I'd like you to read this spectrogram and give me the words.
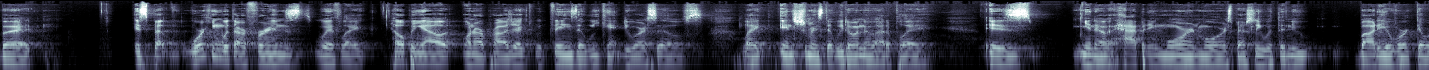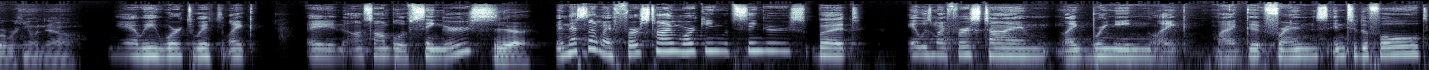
But it's be- working with our friends with like helping out on our project with things that we can't do ourselves like instruments that we don't know how to play is you know happening more and more especially with the new body of work that we're working on now. Yeah, we worked with like an ensemble of singers. yeah. And that's not my first time working with singers but it was my first time like bringing like my good friends into the fold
